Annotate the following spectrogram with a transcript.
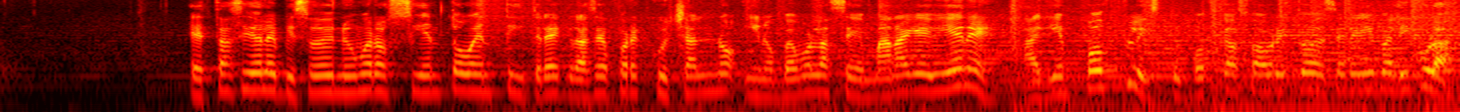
este ha sido el episodio número 123. Gracias por escucharnos y nos vemos la semana que viene aquí en Podflix, tu podcast favorito de series y películas.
